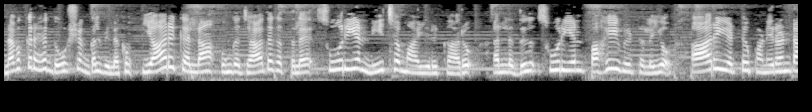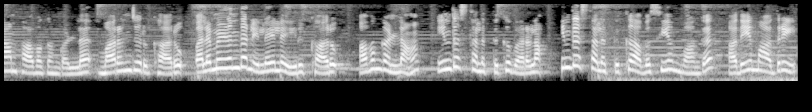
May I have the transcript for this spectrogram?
நவக்கிரக தோஷங்கள் விலகும். யாருக்கெல்லாம் உங்க ஜாதகத்துல சூரியன் நீச்சமாயிருக்காரோ அல்லது சூரியன் பகை வீட்டுலயோ ஆறு எட்டு பனிரெண்டாம் பாவகங்கள்ல மறைஞ்சிருக்காரோ. பலமிழந்த நிலையில இருக்காரோ. அவங்கெல்லாம் இந்த ஸ்தலத்துக்கு வரலாம். இந்த ஸ்தலத்துக்கு அவசியம் வாங்க அதே மாதிரி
